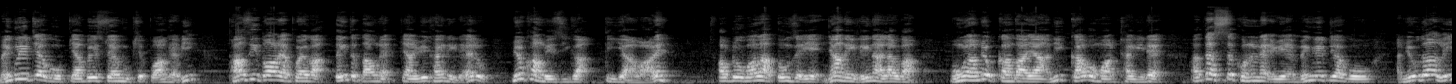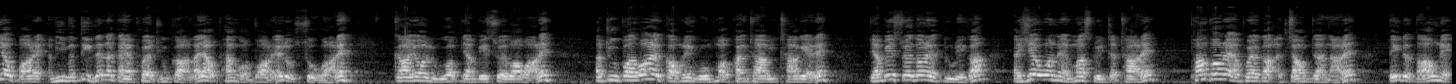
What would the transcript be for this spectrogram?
မင်းကလေးတယောက်ကိုပြန်ပေးဆွဲမှုဖြစ်ပွားခဲ့ပြီး ဖမ်းဆီးသွားတဲ့အဖွဲ့ကတိတ်တောင်းနဲ့ပြန်ရွေးခိုင်းနေတယ်လို့မြို့ခေါင်လေးစီကသိရပါတယ်။အော်တိုဘာလ30ရက်ညနေ4နာရီလောက်ကမုံရွာမြို့ကန်တာယာအနီးကားပေါ်မှာထိုင်နေတဲ့အသက်18နှစ်အရွယ်မင်းကလေးတယောက်ကိုအမျိုးသား၄ယောက်ပါတဲ့အမည်မသိလက်နက်ကိုင်အဖွဲ့တူကလာရောက်ဖမ်းခေါ်သွားတယ်လို့ဆိုပါတယ်။ကားရောလူရောပြန်ပေးဆွဲသွားပါတယ်။အတူပါသွားတဲ့ကောင်လေးကိုမှောက်ခိုင်းထားပြီးထားခဲ့တယ်။ပြန်ပေးဆွဲသွားတဲ့သူတွေကအရက်ဝက်နဲ့မတ်တွေတက်ထားတယ်။ဖမ်းသွားတဲ့အဖွဲ့ကအကြောင်းပြန်လာတယ်။တိတ်တောင်းနဲ့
